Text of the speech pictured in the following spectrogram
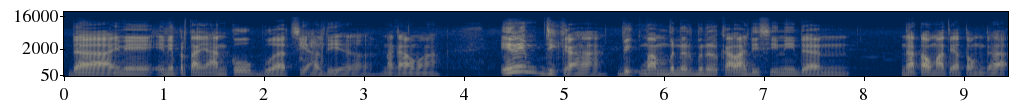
dah ini ini pertanyaanku buat si Aldi ya, Nakama. Ini jika Big Mom bener-bener kalah di sini dan nggak tahu mati atau enggak,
